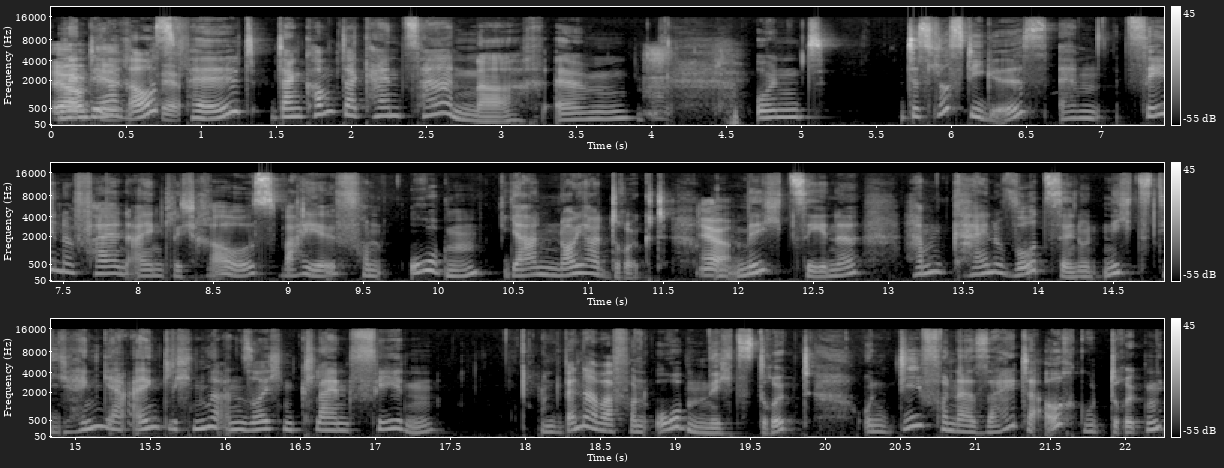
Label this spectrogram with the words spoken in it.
ja, wenn okay. der ja. rausfällt, dann kommt da kein Zahn nach. Ähm, und das Lustige ist, ähm, Zähne fallen eigentlich raus, weil von oben ja neuer drückt. Ja. Und Milchzähne haben keine Wurzeln und nichts. Die hängen ja eigentlich nur an solchen kleinen Fäden. Und wenn aber von oben nichts drückt und die von der Seite auch gut drücken,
